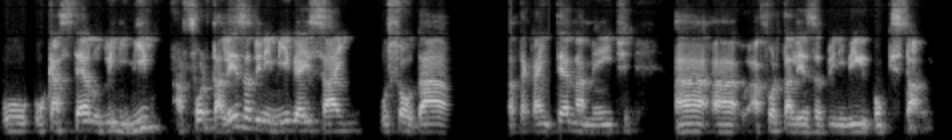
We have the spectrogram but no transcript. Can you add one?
o, o, castelo do inimigo, a fortaleza do inimigo, e aí sai o soldado atacar internamente a, a, a fortaleza do inimigo e conquistá-lo.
